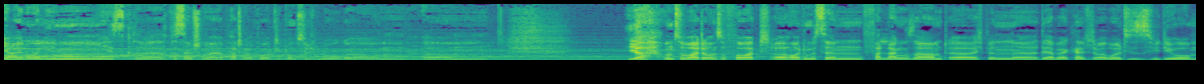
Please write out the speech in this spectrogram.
Ja, hallo ihr Lieben, hier ist Christian Schmeier, Paartherapeut, Diplompsychologe. Ähm, ja, und so weiter und so fort. Äh, heute ein bisschen verlangsamt. Äh, ich bin äh, derbe erkältet, aber wollte dieses Video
